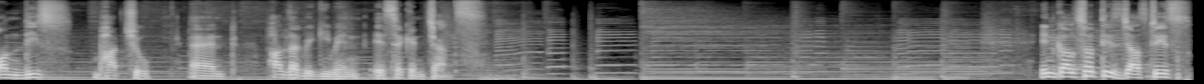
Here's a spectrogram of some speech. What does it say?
on this virtue and Falder be given a second chance. In Galsworthy's justice,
